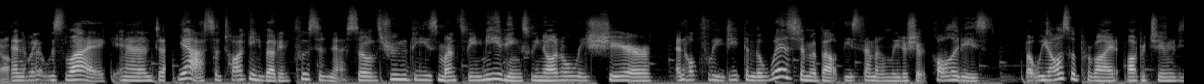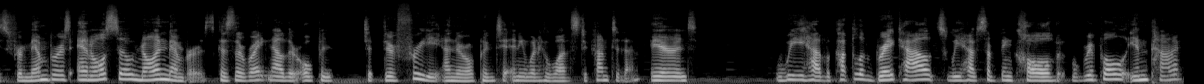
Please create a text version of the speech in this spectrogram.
yeah. and what it was like. And uh, yeah, so talking about inclusiveness. So through these monthly meetings, we not only share and hopefully deepen the wisdom about these feminine leadership qualities, but we also provide opportunities for members and also non-members because they're right now they're open to, they're free and they're open to anyone who wants to come to them. And we have a couple of breakouts. We have something called Ripple Impact.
